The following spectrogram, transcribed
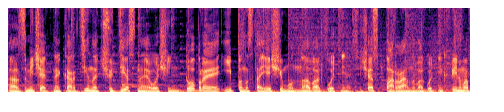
А, Замечательная картина, чудесная, очень добрая и по-настоящему новогодняя. Сейчас пора новогодних фильмов.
